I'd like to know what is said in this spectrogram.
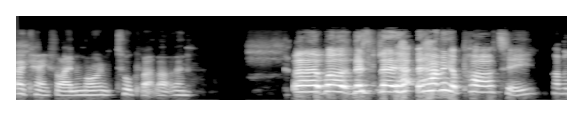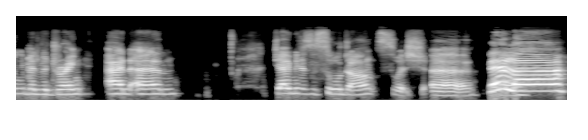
okay, fine. We'll talk about that then. Uh, well, there's, they're, they're having a party, having a bit of a drink, and um, Jamie does a sword dance, which. Uh, Villa.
